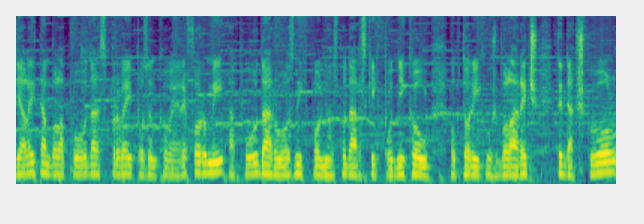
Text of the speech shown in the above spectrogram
Ďalej tam bola pôda z prvej pozemkovej reformy a pôda rôznych poľnohospodárskych podnikov, o ktorých už bola reč, teda škôl,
